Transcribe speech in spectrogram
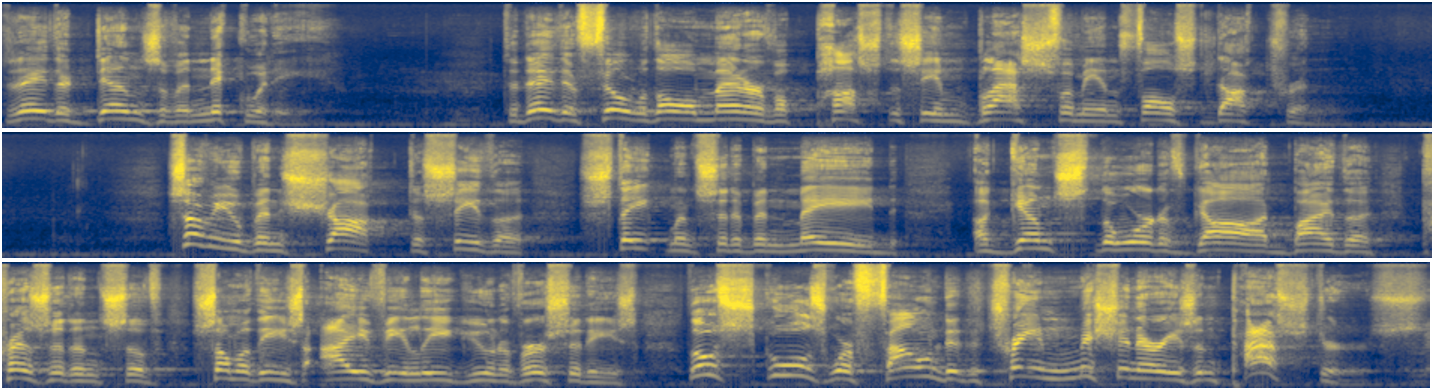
Today they're dens of iniquity. Today they're filled with all manner of apostasy and blasphemy and false doctrine. Some of you have been shocked to see the statements that have been made against the Word of God by the presidents of some of these Ivy League universities. Those schools were founded to train missionaries and pastors.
